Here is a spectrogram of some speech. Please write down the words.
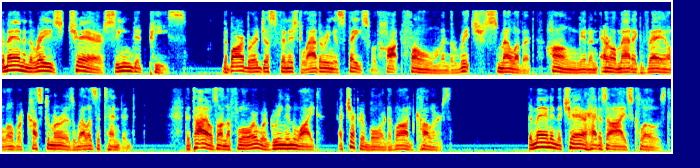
The man in the raised chair seemed at peace. The barber had just finished lathering his face with hot foam, and the rich smell of it hung in an aromatic veil over customer as well as attendant. The tiles on the floor were green and white, a checkerboard of odd colors. The man in the chair had his eyes closed.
